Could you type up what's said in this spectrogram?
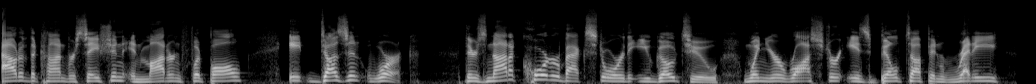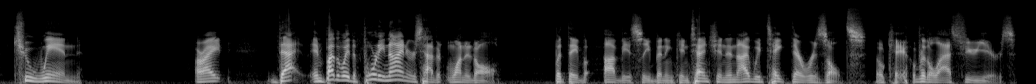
out of the conversation in modern football. It doesn't work. There's not a quarterback store that you go to when your roster is built up and ready to win. All right? That and by the way, the 49ers haven't won it all, but they've obviously been in contention and I would take their results, okay, over the last few years.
